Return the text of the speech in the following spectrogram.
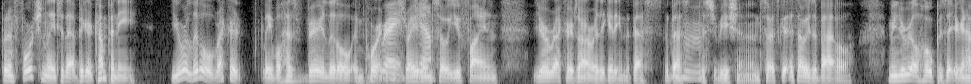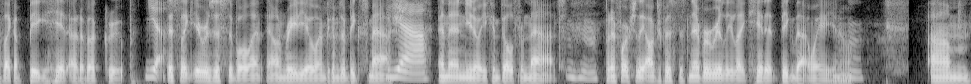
But unfortunately, to that bigger company, your little record label has very little importance, Right, right? yeah. And so you find your records aren't really getting the best the best Mm-hmm. distribution, and so it's it's always a battle. I mean, your real hope is that you're gonna have like a big hit out of a group. Yes. It's like irresistible and, and on radio and becomes a big smash. Yeah. And then, you know, you can build from that. But unfortunately, Octopus has never really like hit it big that way, you know. Um,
